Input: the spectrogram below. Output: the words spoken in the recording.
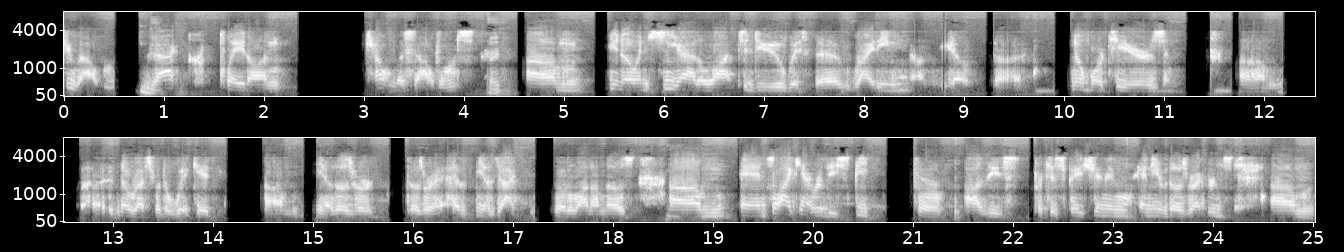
two albums. Yeah. Zakk played on countless albums. Um, you know, and he had a lot to do with the writing. um, You know, uh, No More Tears and um, uh, No Rest for the Wicked. Um, you know, those were those were have, you know Zakk wrote a lot on those, um, and so I can't really speak for Ozzy's participation in any of those records. Um,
